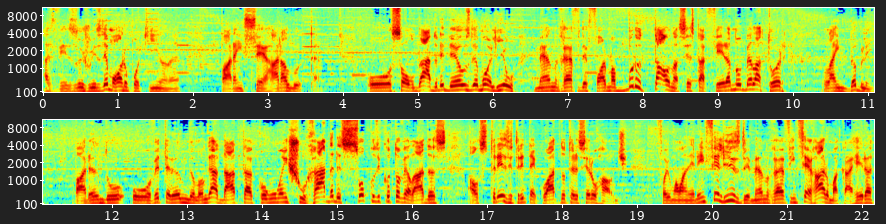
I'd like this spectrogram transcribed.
Às vezes o juiz demora um pouquinho, né? Para encerrar a luta. O Soldado de Deus demoliu Manhoef de forma brutal na sexta-feira no Bellator, lá em Dublin parando o veterano de longa data com uma enxurrada de socos e cotoveladas aos 13h34 do terceiro round. Foi uma maneira infeliz de Manhoef encerrar uma carreira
